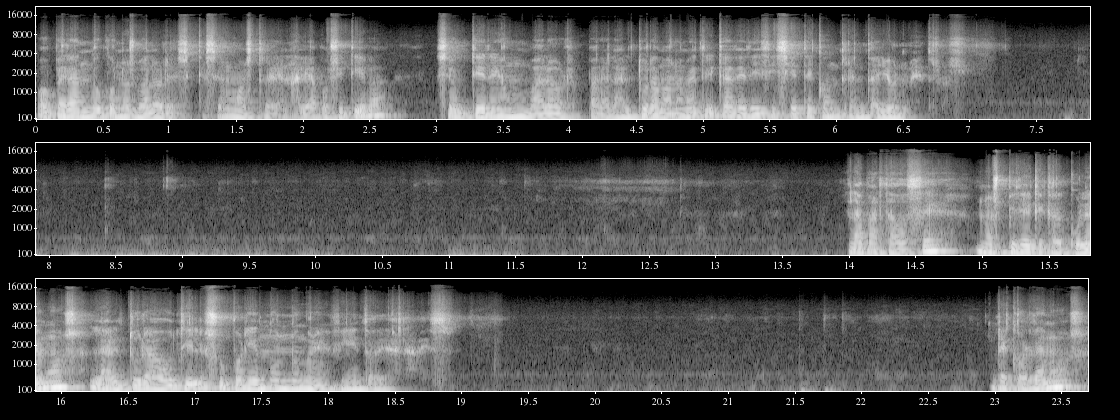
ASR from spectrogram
Operando con los valores que se muestran en la diapositiva, se obtiene un valor para la altura manométrica de 17,31 metros. El apartado C nos pide que calculemos la altura útil suponiendo un número infinito de álabes. Recordemos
